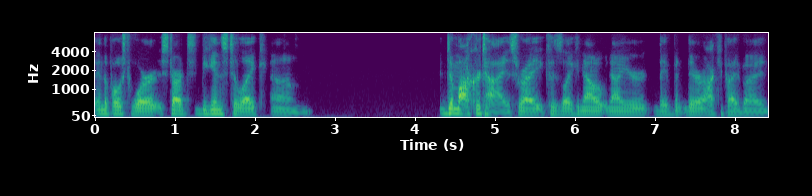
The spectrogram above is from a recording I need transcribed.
in the post war starts begins to like um, democratize, right? Because like now now you're they've been they're occupied by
